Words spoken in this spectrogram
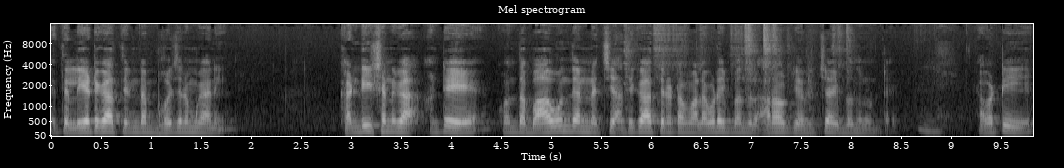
అయితే లేటుగా తినడం భోజనం కానీ కండిషన్గా అంటే కొంత బాగుంది అని నచ్చి అతిగా తినటం వల్ల కూడా ఇబ్బందులు ఆరోగ్యరీత్యా ఇబ్బందులు ఉంటాయి. కాబట్టి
